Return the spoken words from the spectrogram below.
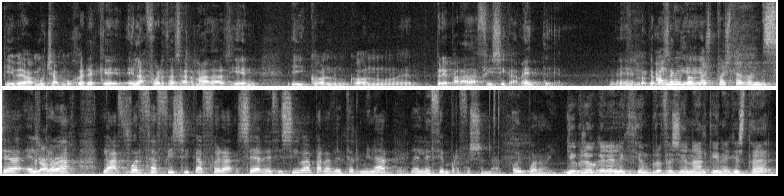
y veo a muchas mujeres que en las Fuerzas Armadas y, en, y con, con eh, preparadas físicamente. ¿Eh? Lo que Hay muy pocos puestos donde sea el trabajo, la fuerza física fuera, sea decisiva para determinar la elección profesional, hoy por hoy. Yo creo que la elección profesional tiene que estar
